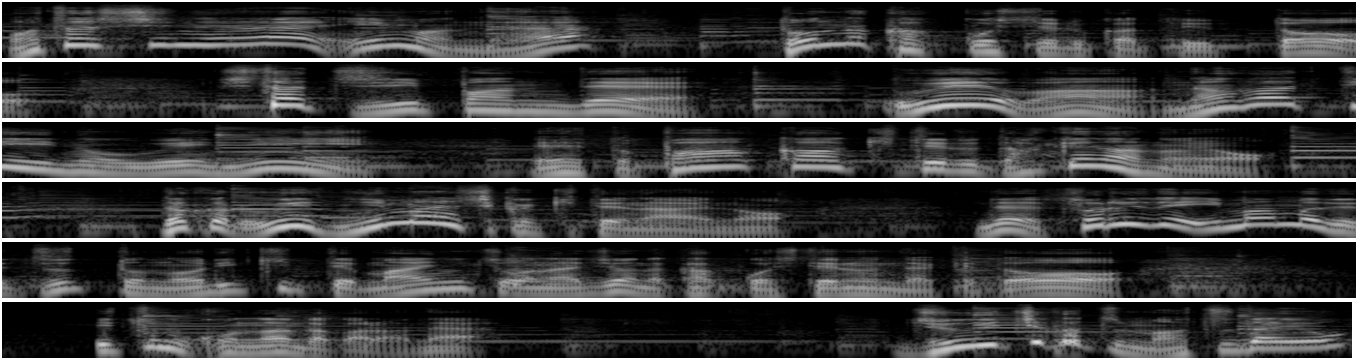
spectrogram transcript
私ね今ねどんな格好してるかというと下ジーパンで上は長 T の上にえーと、パーカー着てるだけなのよ。だから上2枚しか着てないの。でそれで今までずっと乗り切って毎日同じような格好してるんだけどいつもこんなんだからね。11月末だよ。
